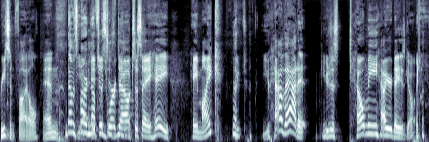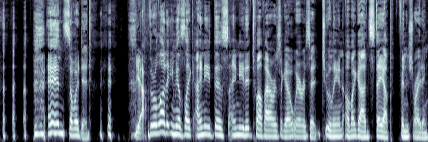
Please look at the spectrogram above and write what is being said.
recent file? And That was hard enough It just with just worked me. out to say, "Hey, hey, Mike, you you have at it. You just tell me how your day is going." And so I did. Yeah, There were a lot of emails like, I need this. I need it 12 hours ago. Where is it? Julian, oh my God, stay up, finish writing.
